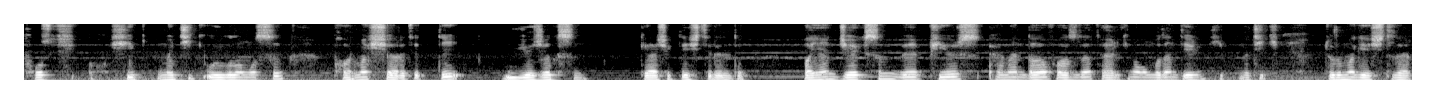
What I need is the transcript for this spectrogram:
post hipnotik uygulaması parmak işaret etti. Uyuyacaksın. gerçekleştirildi. Bayan Jackson ve Pierce hemen daha fazla telkin olmadan derin hipnotik duruma geçtiler.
